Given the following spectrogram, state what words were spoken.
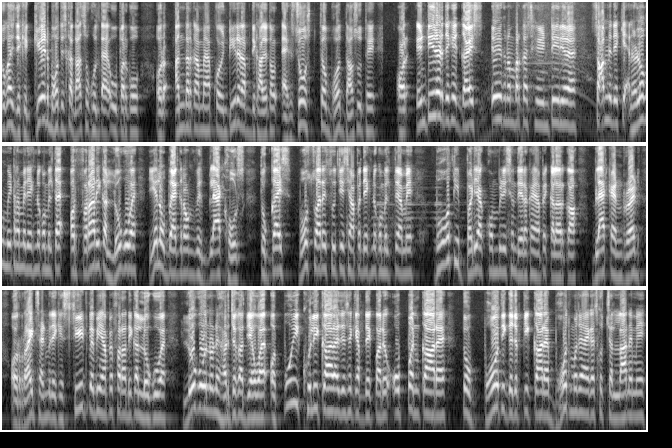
तो गाइस देखिए गेट बहुत इसका धासु खुलता है ऊपर को और अंदर का मैं आपको इंटीरियर अब दिखा देता हूँ। एग्जॉस्ट तो बहुत धासु थे और इंटीरियर देखिए गाइस एक नंबर का इसका इंटीरियर है। सामने देखिए एनालॉग मीटर में देखने को मिलता है और फरारी का लोगो है yellow background with black horse तो गाइस बहुत सारे स्विचेस यहाँ पे देखने को मिलते हैं हमें। बहुत ही बढ़िया कॉम्बिनेशन दे रखा है यहाँ पे कलर का ब्लैक एंड रेड और राइट साइड में देखिए सीट पे भी यहाँ पे फरारी का लोगो है। लोगो इन्होंने हर जगह दिया हुआ है, और पूरी खुली कार है, जैसे कि आप देख पा रहे हो ओपन कार है तो बहुत ही गजब की कार है, बहुत मज़ा आएगा इसको चलाने में।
